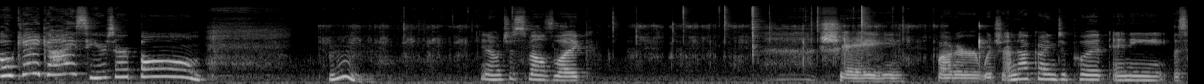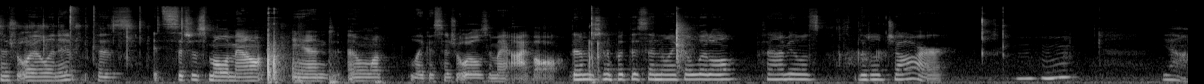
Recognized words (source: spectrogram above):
Okay, guys, here's our balm. Mmm. You know, it just smells like shea butter, which I'm not going to put any essential oil in it because it's such a small amount and I don't want like essential oils in my eyeball. Then I'm just gonna put this in like a little fabulous little jar. Mm -hmm. Yeah,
